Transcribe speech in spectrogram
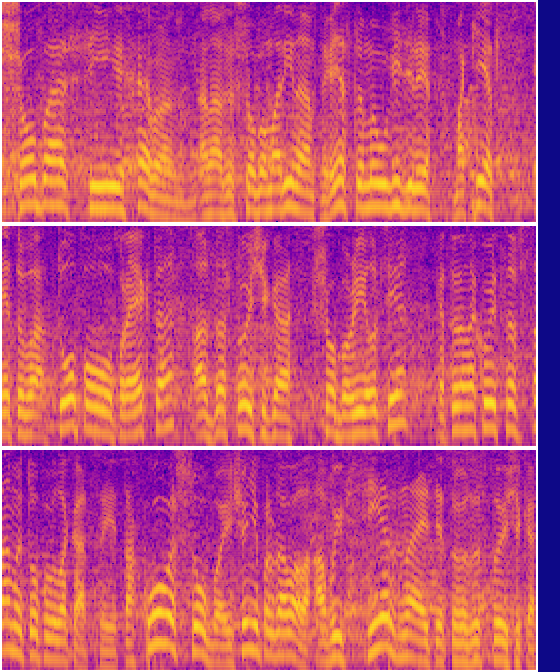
Шоба Sea Heaven, она же Шоба Марина. Наконец-то мы увидели макет этого топового проекта от застройщика Шоба Realty которая находится в самой топовой локации. Такого шоба еще не продавала, а вы все знаете этого застройщика.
